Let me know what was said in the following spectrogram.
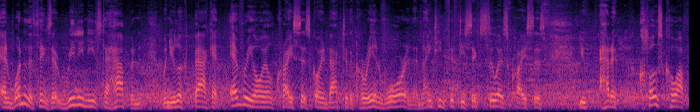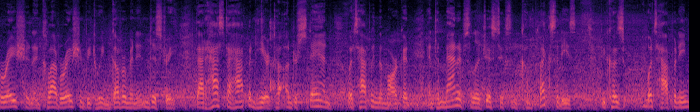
And one of the things that really needs to happen when you look back at every oil crisis, going back to the Korean War and the 1956 Suez crisis, you had a close cooperation and collaboration between government and industry. That has to happen here to understand what's happening in the market and to manage the logistics and complexities because what's happening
